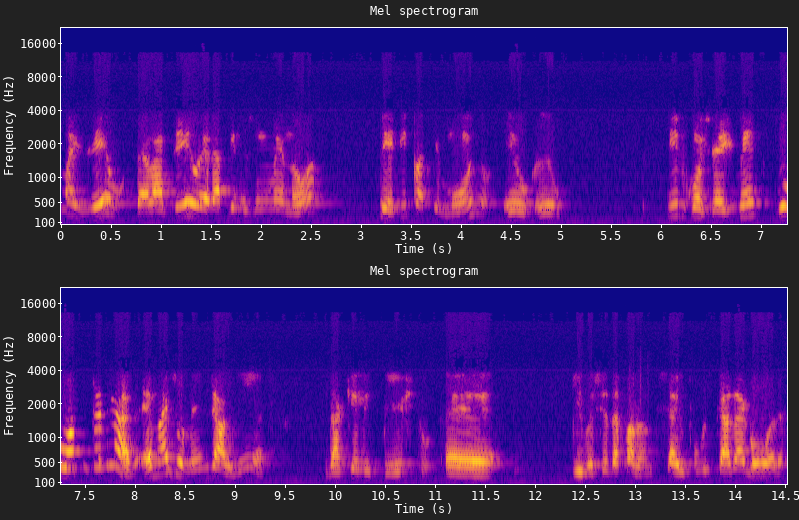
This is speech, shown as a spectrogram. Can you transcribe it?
mas eu, delatei, eu era apenas um menor, perdi patrimônio, eu, eu tive constrangimento e o outro não teve nada. É mais ou menos a linha daquele texto é, que você está falando, que saiu publicado agora.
